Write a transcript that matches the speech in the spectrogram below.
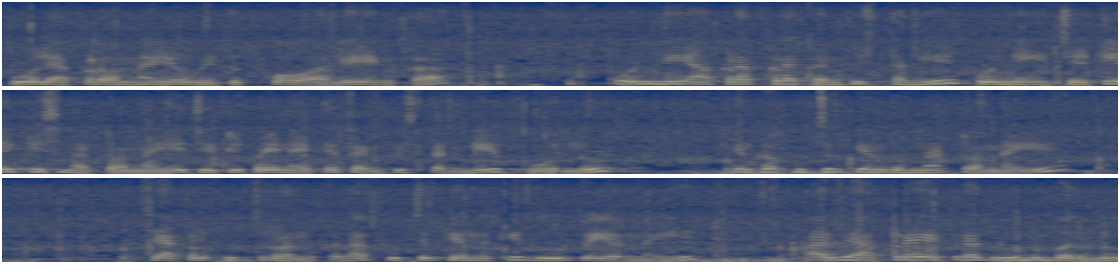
పూలు ఎక్కడ ఉన్నాయో వెతుక్కోవాలి ఇంకా. కొన్ని అక్కడక్కడ కనిపిస్తాయి. కొన్ని చెట్లు ఎక్కేసినట్టు ఉన్నాయి. చెట్ల పైన అయితే కనిపిస్తాయి కూరలు ఇంకా కుచ్చురు కింద ఉన్నట్టు ఉన్నాయి. చెక్కల కుచ్చురు ఉంది కదా కుచ్చురు కిందకి దూరిపోయి ఉన్నాయి. అవి అక్కడ ఇక్కడ దూరిన బదులు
